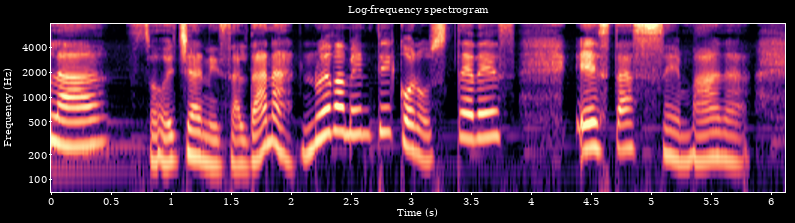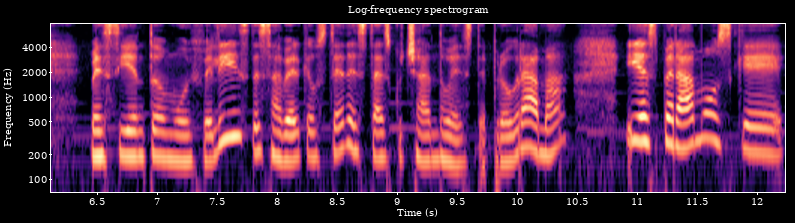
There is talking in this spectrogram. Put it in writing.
Hola, soy Janice Saldana, nuevamente con ustedes esta semana. Me siento muy feliz de saber que usted está escuchando este programa y esperamos que,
